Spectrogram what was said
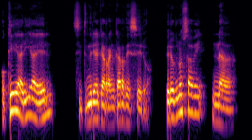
o qué haría él si tendría que arrancar de cero, pero que no sabe nada.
